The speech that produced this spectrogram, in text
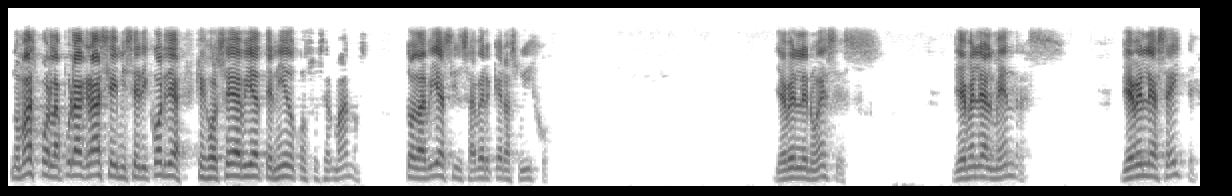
Nomás por la pura gracia y misericordia que José había tenido con sus hermanos, todavía sin saber que era su hijo. Llévenle nueces, llévenle almendras, llévenle aceite.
